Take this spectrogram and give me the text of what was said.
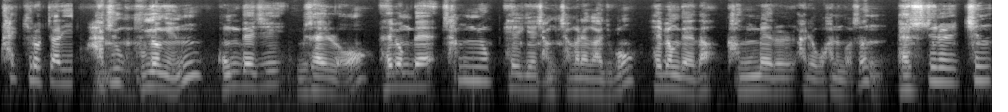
8km짜리 아주 구형인 공대지 미사일로 해병대 상륙 헬기에 장착을 해가지고 해병대에다 강매를 하려고 하는 것은 배수진을 친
